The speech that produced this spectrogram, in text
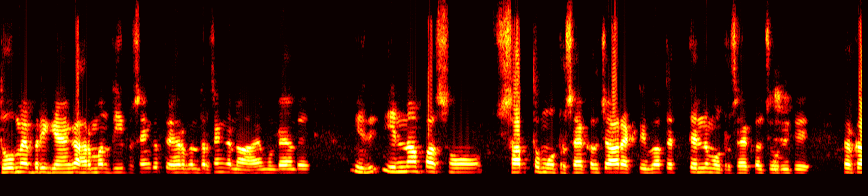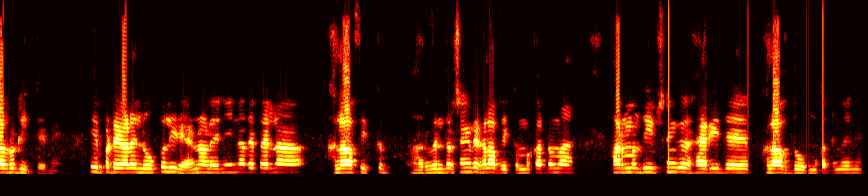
ਦੋ ਮੈਂਬਰੀ ਗੈਂਗ ਹੈ ਹਰਮਨਦੀਪ ਸਿੰਘ ਤੇ ਹਰਵਿੰਦਰ ਸਿੰਘ, ਨਾਂ ਹੈ ਮੁੰਡਿਆਂ ਦੇ। ਇਹ- ਇਹਨਾਂ ਪਾਸੋਂ ਸੱਤ ਮੋਟਰਸਾਈਕਲ, ਚਾਰ ਐਕਟਿਵਾ ਤੇ ਤਿੰਨ ਮੋਟਰਸਾਈਕਲ ਚੋਰੀ ਦੇ ਰਿਕਵਰ ਕੀਤੇ ਨੇ। ਇਹ ਪਟਿਆਲੇ ਲੋਕਲ ਹੀ ਰਹਿਣ ਵਾਲੇ ਨੇ। ਇਹਨਾਂ ਦੇ ਪਹਿਲਾਂ ਖਿਲਾਫ ਇੱਕ ਹਰਵਿੰਦਰ ਸਿੰਘ ਦੇ ਖਿਲਾਫ ਇੱਕ ਮੁਕੱਦਮਾ, ਹਰਮਨਦੀਪ ਸਿੰਘ ਹੈਰੀ ਦੇ ਖਿਲਾਫ ਦੋ ਮੁਕੱਦਮੇ ਨੇ।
